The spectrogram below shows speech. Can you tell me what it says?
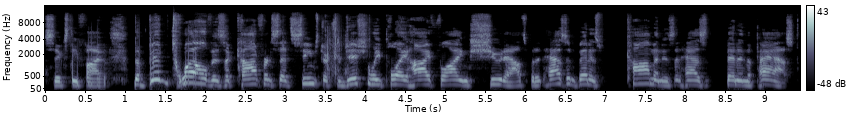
65. The Big 12 is a conference that seems to traditionally play high flying shootouts, but it hasn't been as common as it has been in the past.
